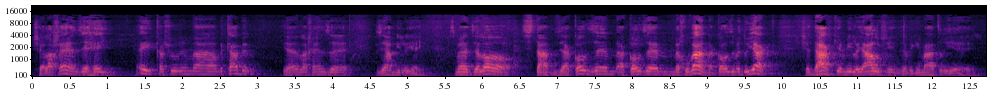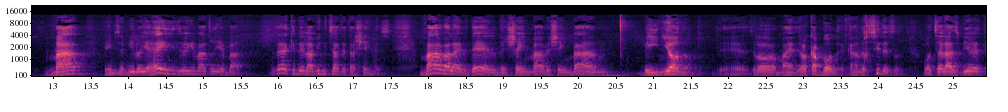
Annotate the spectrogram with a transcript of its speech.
שלכן זה ה', ה' קשור עם המכבל, לכן זה, זה המילוי ה'. זאת אומרת, זה לא סתם, זה הכל זה, הכל זה מכוון, הכל זה מדויק. שדווקא מילוי אלפין זה בגימטריה מה, ואם זה מילוי ה' זה בגימטריה בן. זה כדי להבין קצת את השמש. מה אבל ההבדל בין שם מה ושם בן בעניונו? זה, זה לא, זה לא קבולה, כאן חסידס, הוא רוצה להסביר את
